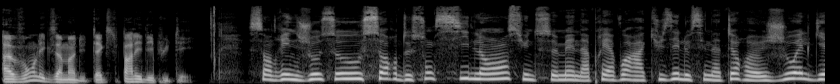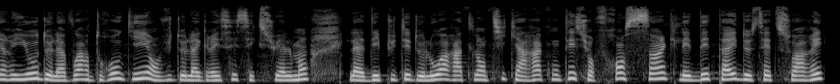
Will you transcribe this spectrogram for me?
avant l'examen du texte par les députés. Sandrine Josso sort de son silence une semaine après avoir accusé le sénateur euh, Joël Guerriot de l'avoir drogué en vue de l'agresser sexuellement. La députée de Loire-Atlantique a raconté sur France 5 les détails de cette soirée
